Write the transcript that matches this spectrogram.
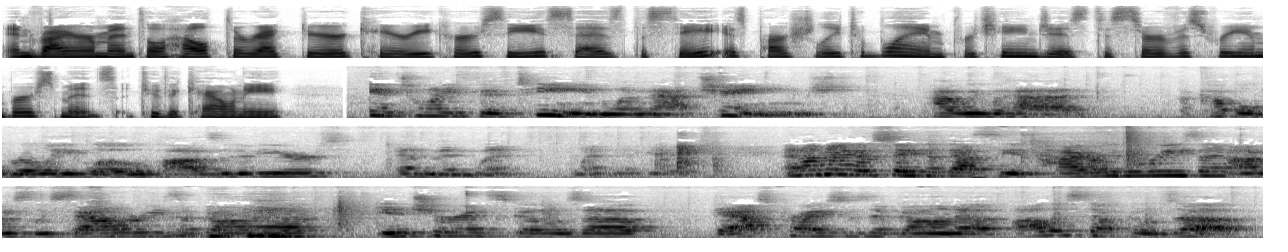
Environmental Health Director Carrie Kersey says the state is partially to blame for changes to service reimbursements to the county. In 2015, when that changed, how we had a couple really low positive years and then went went negative. And I'm not going to say that that's the entirely the reason. Obviously, salaries have gone up, insurance goes up, gas prices have gone up, all this stuff goes up.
